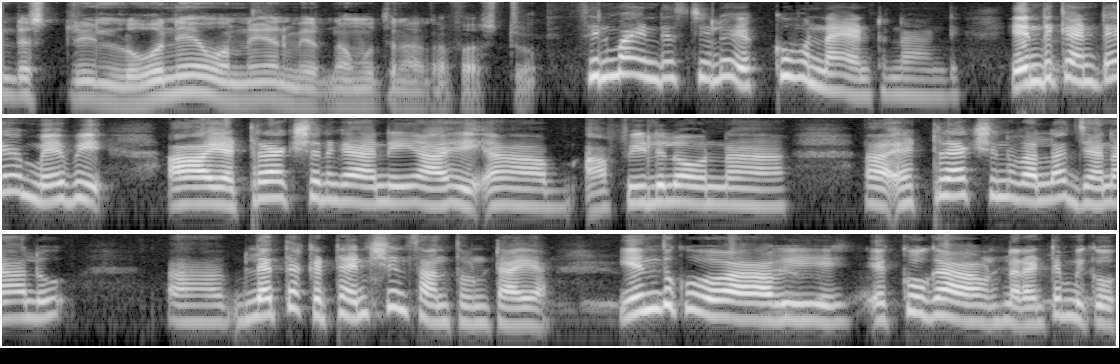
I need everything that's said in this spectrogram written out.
ఇండస్ట్రీలోనే ఉన్నాయని మీరు నమ్ముతున్నారా ఫస్ట్? సినిమా ఇండస్ట్రీలో ఎక్కువ ఉన్నాయి అంటున్నా అండి. ఎందుకంటే మేబీ ఆ అట్రాక్షన్ కానీ ఆ ఫీల్డ్లో ఉన్న అట్రాక్షన్ వల్ల జనాలు లేకపోతే అక్కడ టెన్షన్స్ అంత ఉంటాయా? ఎందుకు అవి ఎక్కువగా ఉంటున్నారు? అంటే మీకు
